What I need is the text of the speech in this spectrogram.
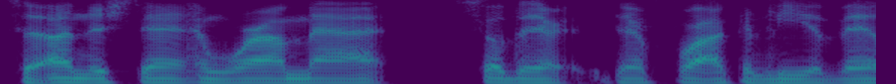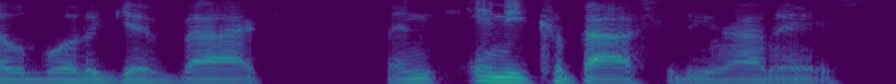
to understand where i'm at so there, therefore I can be available to give back in any capacity nowadays.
